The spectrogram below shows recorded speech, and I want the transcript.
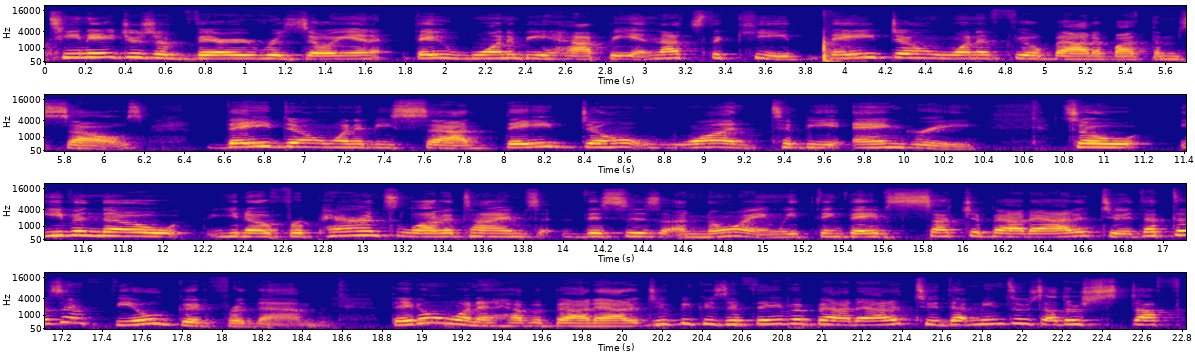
Teenagers are very resilient. They want to be happy, and that's the key. They don't want to feel bad about themselves. They don't want to be sad. They don't want to be angry. So, even though, you know, for parents, a lot of times this is annoying, we think they have such a bad attitude. That doesn't feel good for them. They don't want to have a bad attitude because if they have a bad attitude, that means there's other stuff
